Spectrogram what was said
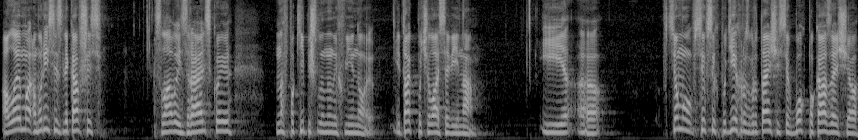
Але аморійці, злякавшись слави ізраїльської, навпаки, пішли на них війною. І так почалася війна. І е, в цьому всіх всіх подіях, розгортаючись, Бог показує, що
